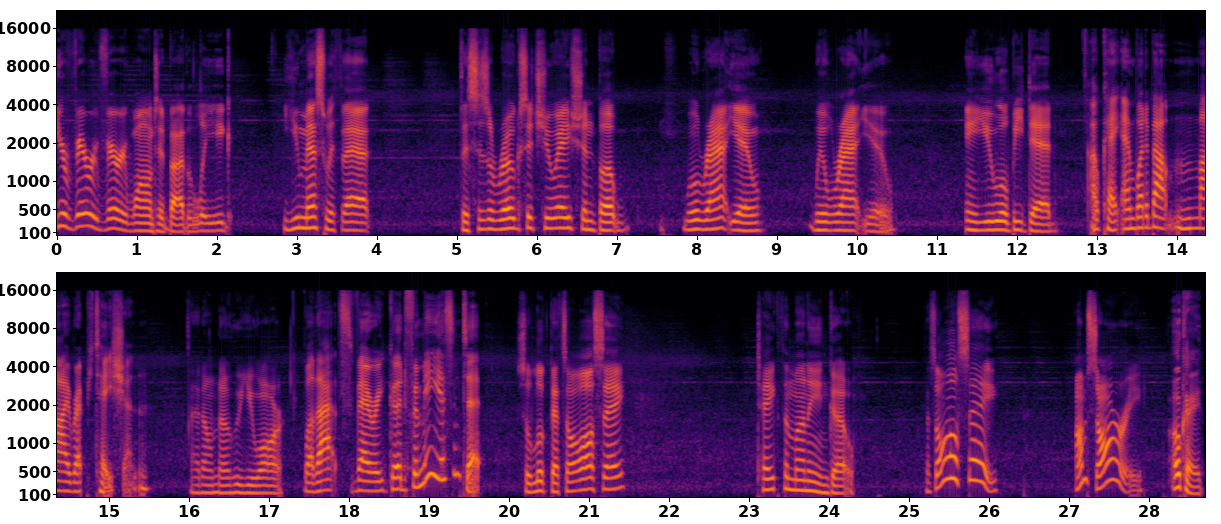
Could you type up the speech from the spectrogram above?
You're very, very wanted by the League. You mess with that. This is a rogue situation, but we'll rat you. We'll rat you. And you will be dead. Okay. And what about my reputation? I don't know who you are. Well, that's very good for me, isn't it? So look, that's all I'll say. Take the money and go. That's all I'll say. I'm sorry. Okay,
